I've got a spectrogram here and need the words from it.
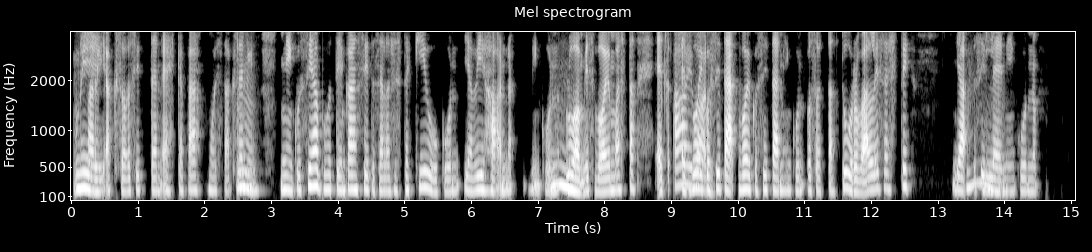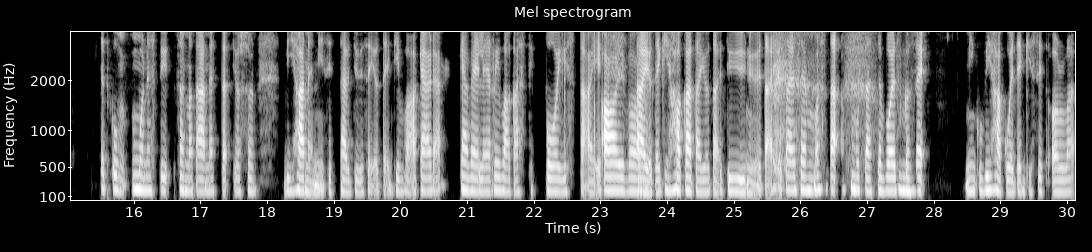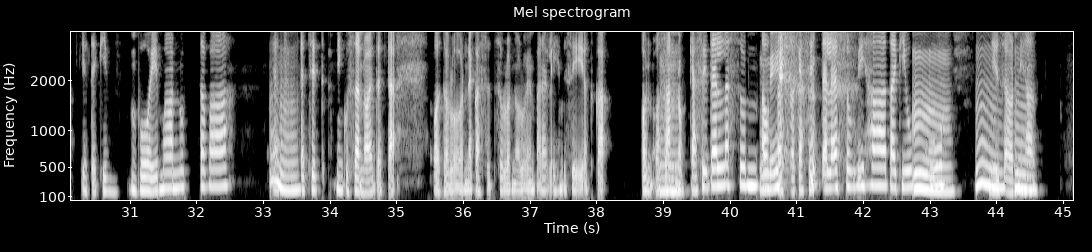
niin. pari jaksoa sitten ehkäpä, muistaakseni, mm. niin kuin siellä puhuttiin myös siitä sellaisesta kiukun ja vihan niin kuin mm. luomisvoimasta, että et voiko sitä, voiko sitä niin kuin osoittaa turvallisesti ja mm. silleen niin kuin, että kun monesti sanotaan, että jos on vihainen, niin sitten täytyy se jotenkin vaan käydä kävelee rivakasti pois tai, Aivan. tai jotenkin hakata jotain tyynyä tai jotain semmoista, mutta että voisiko mm. se niin kuin viha kuitenkin sit olla jotenkin voimaannuttavaa. Mm. Että et sitten niin kuin sanoit, että oot ollut onnekas, että sulla on ollut ympärillä ihmisiä, jotka on osannut mm. käsitellä sun, auttaa niin. sua käsittelee sun vihaa tai kiukkuu, mm. Mm. niin se on mm. ihan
